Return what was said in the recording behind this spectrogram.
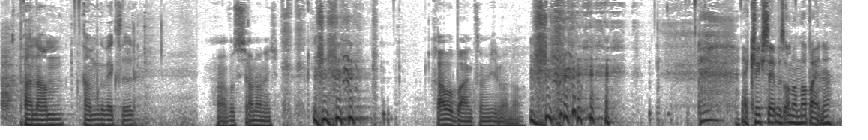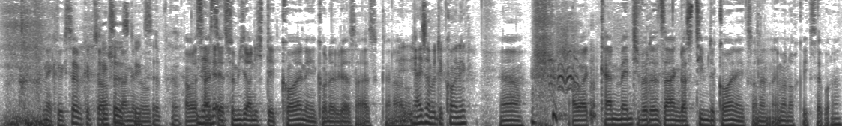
Ein paar Namen haben gewechselt. Ja, wusste ich auch noch nicht. Rabobank für mich immer noch. Ja, Quickstep ist auch noch mal bei, ne? Ne, Quickstep gibt's ja auch Quickstep schon lange genug. Ja. Aber das Nee, heißt jetzt für mich auch nicht Dick Koenig oder wie das heißt. Keine Ahnung. Die heißen aber Koenig. Ja. Aber kein Mensch würde sagen, das Team Dick Koenig, sondern immer noch Quickstep, oder?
